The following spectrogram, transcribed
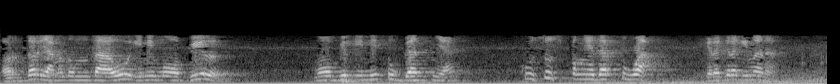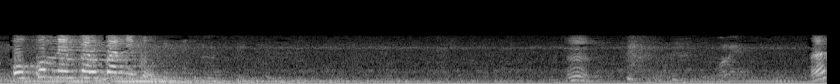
order yang antum tahu ini mobil mobil ini tugasnya khusus pengedar tua. Kira-kira gimana? Hukum nempel ban itu. Hmm. Boleh. Hah?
